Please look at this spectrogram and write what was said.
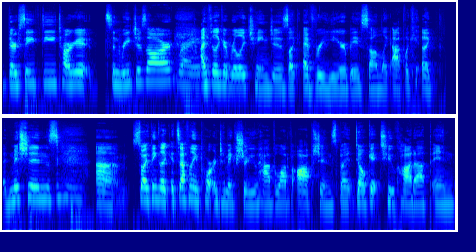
their safety targets and reaches are. Right. I feel like it really changes like every year based on like applica- like admissions. Mhm. Um, so I think like it's definitely important to make sure you have a lot of options, but don't get too caught up in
